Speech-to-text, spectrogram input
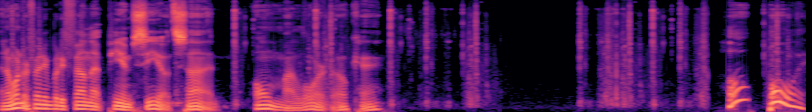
And I wonder if anybody found that PMC outside. Oh my lord, okay. Oh boy.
